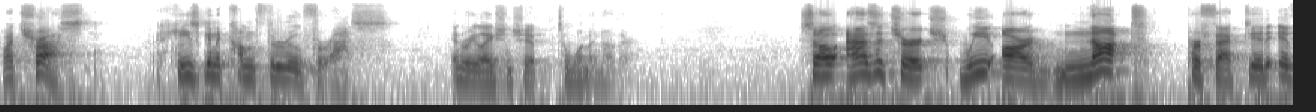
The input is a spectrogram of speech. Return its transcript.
So I trust that He's going to come through for us in relationship to one another. So, as a church, we are not perfected. If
